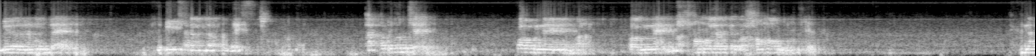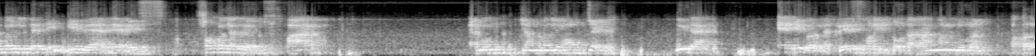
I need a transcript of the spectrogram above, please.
দুজনের মধ্যে দুই সাধারণত বেশি তারপরে হচ্ছে কগনাইট বা কগনাইট বা সমজাতীয় বা সমবুদ্ধি না বললে দেখি বি দেয়ার দেয়ার ইজ সমজাতীয় বার এবং যে আমরা যে অবজেক্ট দুইটা একই ধরনের রেস দৌড়া রান মানে দৌড়ানো অর্থাৎ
